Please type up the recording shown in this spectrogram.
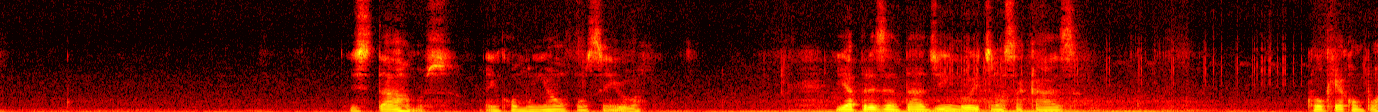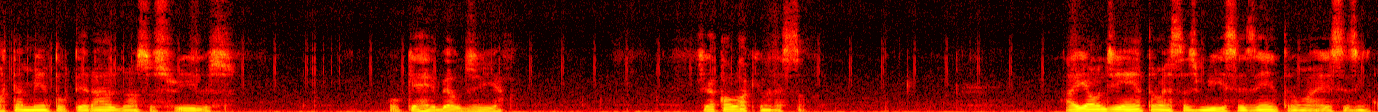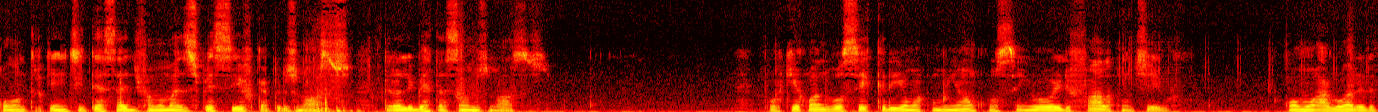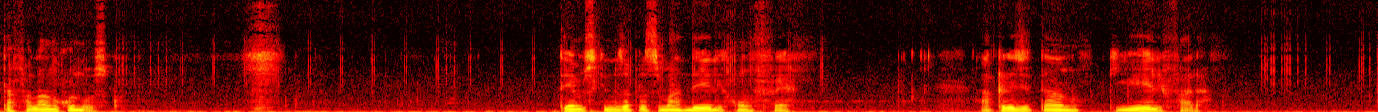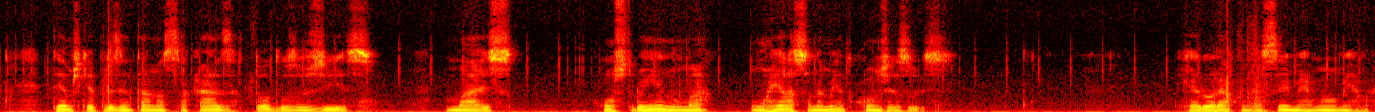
estarmos em comunhão com o Senhor e apresentar dia e noite nossa casa. Qualquer comportamento alterado de nossos filhos, qualquer rebeldia, já coloque em oração. Aí é onde entram essas missas, entram esses encontros, que a gente intercede de forma mais específica pelos nossos, pela libertação dos nossos. Porque quando você cria uma comunhão com o Senhor, Ele fala contigo. Como agora Ele está falando conosco. Temos que nos aproximar dele com fé, acreditando que Ele fará. Temos que apresentar nossa casa todos os dias, mas construindo uma, um relacionamento com Jesus. Quero orar com você, meu irmão, minha irmã.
